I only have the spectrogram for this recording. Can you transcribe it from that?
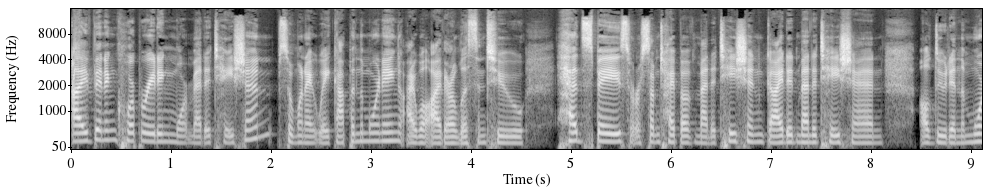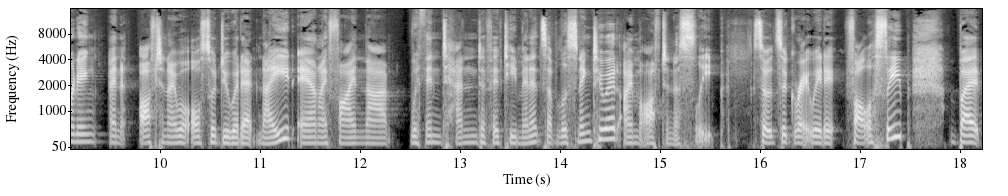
I've been incorporating more meditation. So when I wake up in the morning, I will either listen to Headspace or some type of meditation, guided meditation. I'll do it in the morning and often I will also do it at night. And I find that within 10 to 15 minutes of listening to it, I'm often asleep. So it's a great way to fall asleep. But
